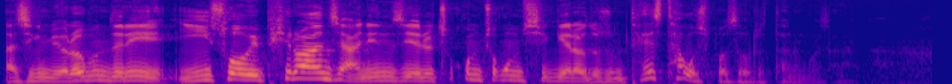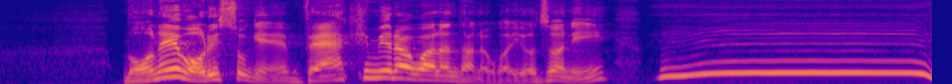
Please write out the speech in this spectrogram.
나 지금 여러분들이 이 수업이 필요한지 아닌지를 조금 조금씩이라도 좀 테스트하고 싶어서 그렇다는 거잖아. 너네 머릿속에 vacuum이라고 하는 단어가 여전히 음,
